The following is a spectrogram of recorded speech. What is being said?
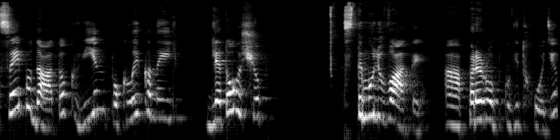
Цей податок він покликаний для того, щоб стимулювати переробку відходів,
